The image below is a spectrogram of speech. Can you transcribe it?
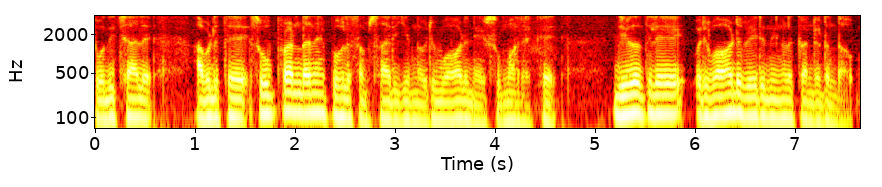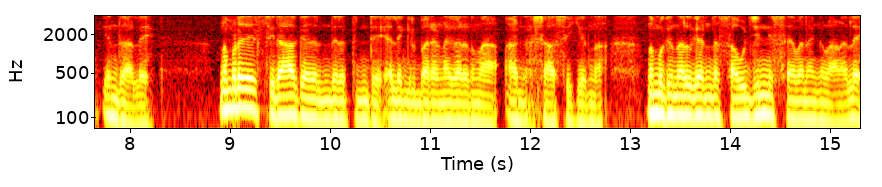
ചോദിച്ചാൽ അവിടുത്തെ സൂപ്രണ്ടനെ പോലെ സംസാരിക്കുന്ന ഒരുപാട് നേഴ്സുമാരൊക്കെ ജീവിതത്തിലെ ഒരുപാട് പേര് നിങ്ങൾ കണ്ടിട്ടുണ്ടാവും. എന്താ അല്ലേ? നമ്മുടെ സ്ഥിരാകേന്ദ്രത്തിന്റെ അല്ലെങ്കിൽ ഭരണഘടന ശാസിക്കുന്ന നമുക്ക് നൽകേണ്ട സൗജന്യ സേവനങ്ങളാണ് അല്ലേ?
